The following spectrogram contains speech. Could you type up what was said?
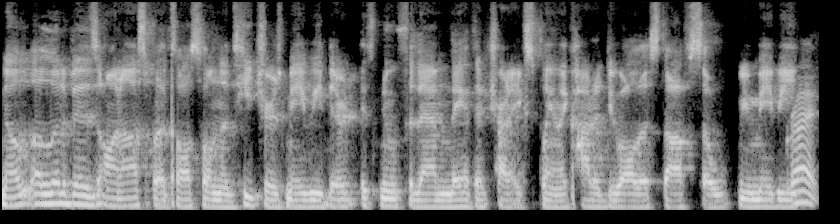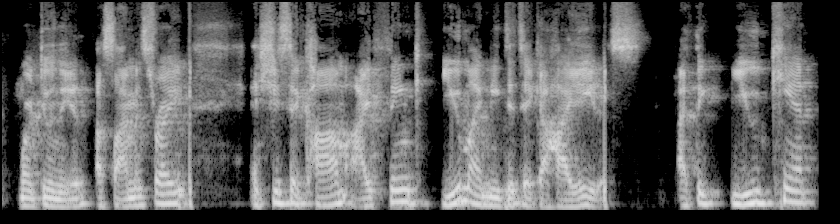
know, a little bit is on us, but it's also on the teachers. Maybe they're it's new for them. They have to try to explain like how to do all this stuff. So we maybe right. weren't doing the assignments right. And she said, "Calm, I think you might need to take a hiatus. I think you can't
